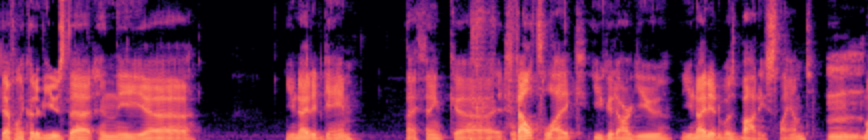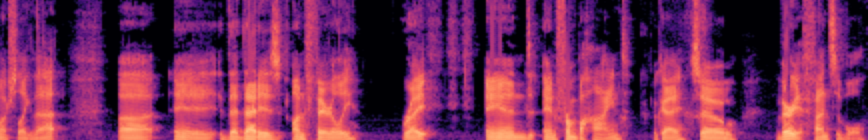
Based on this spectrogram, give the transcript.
definitely could have used that in the uh, United game. I think uh, it felt like you could argue United was body slammed, Mm. much like that. Uh, eh, that that is unfairly right, and and from behind. Okay, so very offensible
